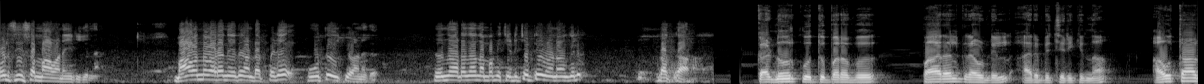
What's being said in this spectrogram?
ഓൾ സീസൺ മാവാണ് ഇരിക്കുന്നത്. മാവെന്ന് പറയുന്നത് ഇത് കണ്ടപ്പോഴേ പൂത്ത് നിൽക്കുവാണിത് ഇതെന്ന് പറഞ്ഞാൽ നമുക്ക് ചെടിച്ചട്ടി വേണമെങ്കിലും വെക്കാം. കണ്ണൂർ കൂത്തുപറമ്പ് പാരൽ ഗ്രൗണ്ടിൽ ആരംഭിച്ചിരിക്കുന്ന ഔത്താർ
